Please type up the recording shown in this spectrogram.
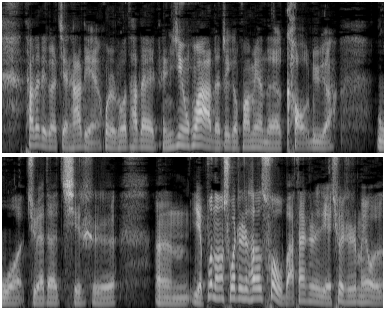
他的这个检查点，或者说他在人性化的这个方面的考虑啊，我觉得其实，嗯，也不能说这是他的错误吧，但是也确实是没有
